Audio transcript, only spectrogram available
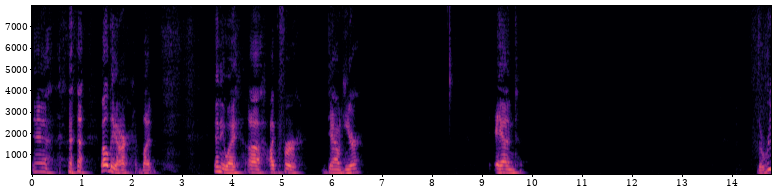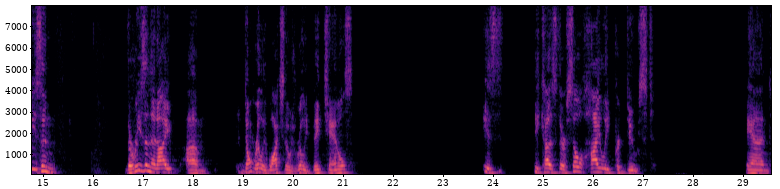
Yeah, well, they are, but anyway, uh, I prefer down here. And the reason, the reason that I um, don't really watch those really big channels is because they're so highly produced. And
